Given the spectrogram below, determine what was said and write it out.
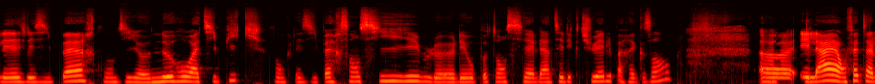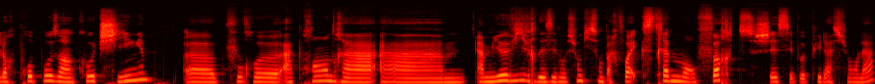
les, les hyper qu'on dit neuroatypiques, donc les hypersensibles, les hauts potentiels intellectuels, par exemple. Euh, et là, en fait, elle leur propose un coaching euh, pour euh, apprendre à, à, à, mieux vivre des émotions qui sont parfois extrêmement fortes chez ces populations-là.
